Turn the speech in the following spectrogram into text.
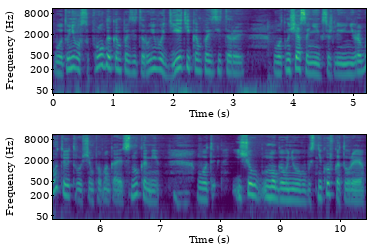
Вот, у него супруга композитор, у него дети композиторы. Вот, но сейчас они, к сожалению, не работают, в общем, помогают с внуками. Вот, еще много у него выпускников, которые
